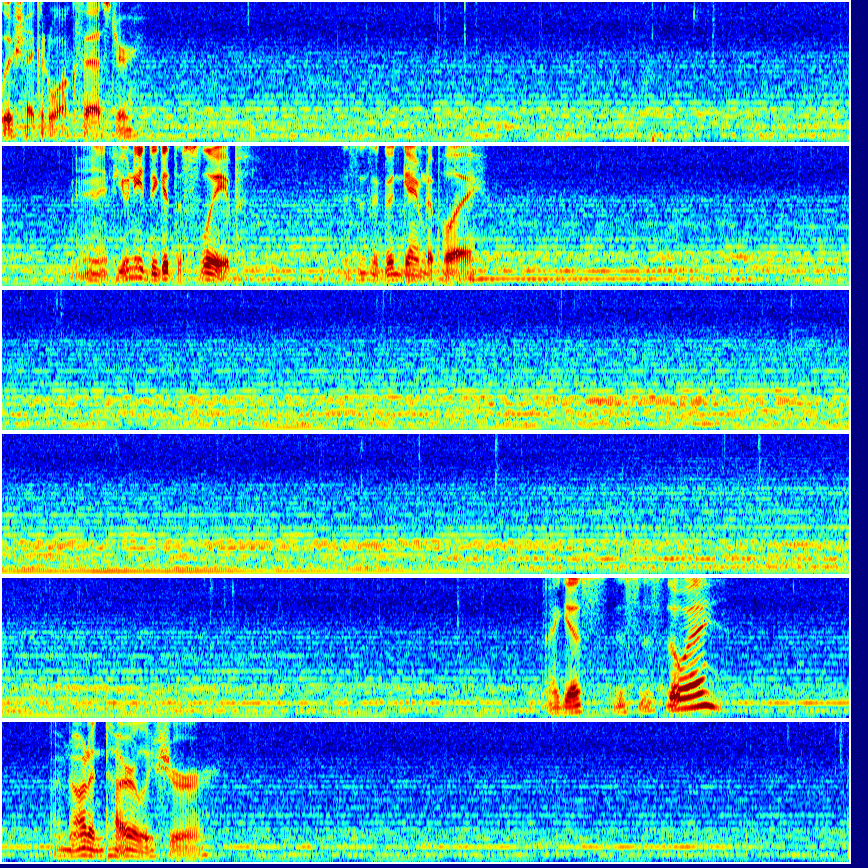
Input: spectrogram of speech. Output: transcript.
Wish I could walk faster. And if you need to get to sleep, this is a good game to play. I guess this is the way? I'm not entirely sure.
